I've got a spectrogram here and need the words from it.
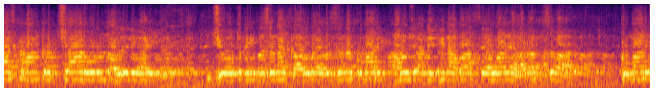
तास क्रमांक चार वरून धावलेली गाडी. ज्योतिरी प्रसन्न काळूबाई प्रसन्न कुमारी अनुजा नितीनाबा सेवाळे हडपसर. कुमारी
